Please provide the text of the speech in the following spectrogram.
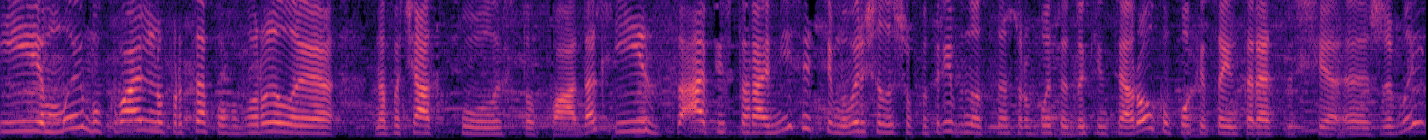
І ми буквально про це поговорили на початку листопада. І за півтора місяці ми вирішили, що потрібно це зробити до кінця року, поки цей інтерес ще е, живий.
